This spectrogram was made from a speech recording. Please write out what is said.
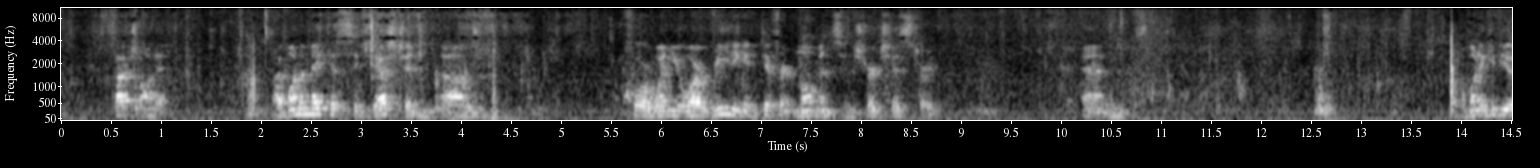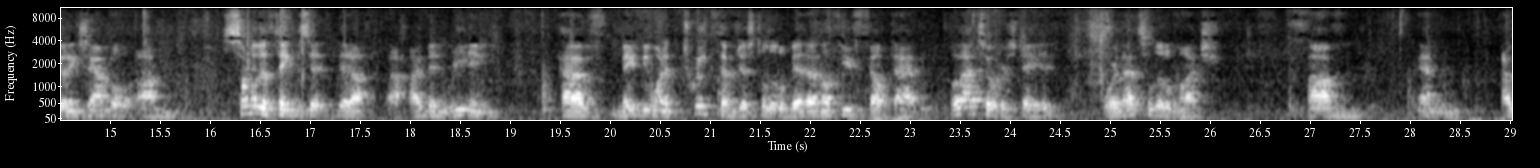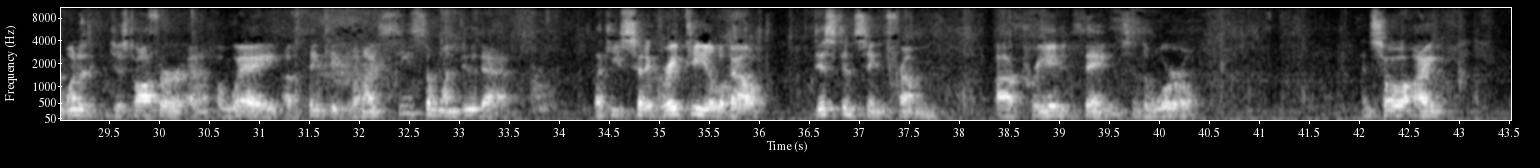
touch on it, I want to make a suggestion um, for when you are reading at different moments in church history. And I want to give you an example. Um, some of the things that, that I, I've been reading have made me want to tweak them just a little bit. I don't know if you felt that. Well, that's overstated, or that's a little much. Um, and I want to just offer an, a way of thinking. When I see someone do that, like he said a great deal about distancing from uh, created things in the world. And so I,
